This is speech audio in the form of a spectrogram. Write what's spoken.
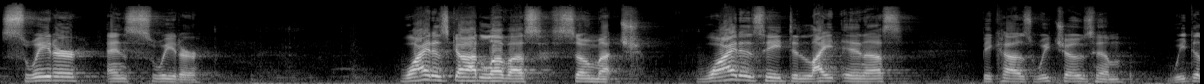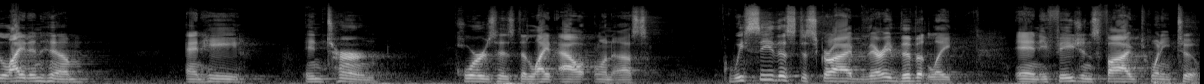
sweeter and sweeter. Why does God love us so much? Why does He delight in us? because we chose him, we delight in him, and he, in turn, pours his delight out on us. We see this described very vividly in Ephesians 5:22,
